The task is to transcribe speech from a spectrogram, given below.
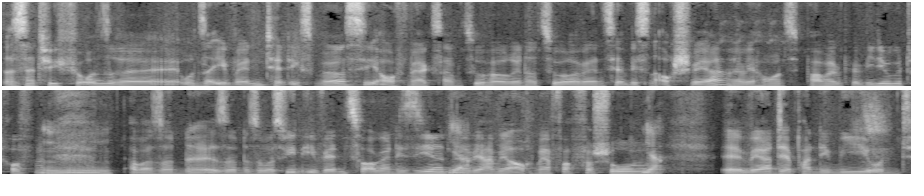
das ist natürlich für unsere, äh, unser Event TEDx Mercy, aufmerksam Zuhörerinnen und Zuhörer werden es ja wissen, auch schwer. Wir haben uns ein paar Mal per Video getroffen, aber so, ein, äh, so sowas wie ein Event zu organisieren, Ja. ne? wir haben ja auch mehrfach verschoben Ja. äh, während der Pandemie und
